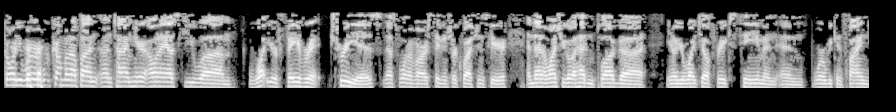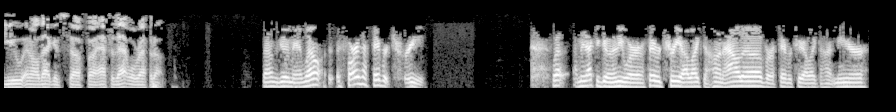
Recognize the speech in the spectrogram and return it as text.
Cody, we're we're coming up on on time here. I want to ask you um, what your favorite tree is. That's one of our signature questions here. And then I want you to go ahead and plug, uh, you know, your Whitetail Freaks team and and where we can find you and all that good stuff. Uh, after that, we'll wrap it up. Sounds good, man. Well, as far as a favorite tree, well, I mean, I could go anywhere. A favorite tree I like to hunt out of, or a favorite tree I like to hunt near.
